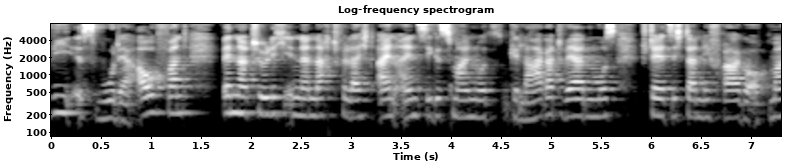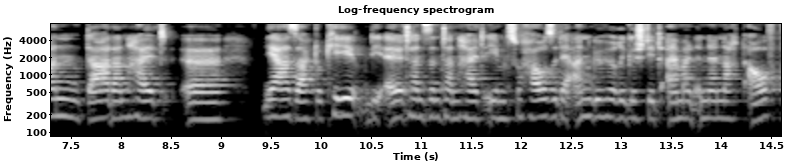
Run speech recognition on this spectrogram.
wie ist wo der Aufwand. Wenn natürlich in der Nacht vielleicht ein einziges Mal nur gelagert werden muss, stellt sich dann die Frage, ob man da dann halt... Äh, ja, sagt, okay, die Eltern sind dann halt eben zu Hause, der Angehörige steht einmal in der Nacht auf,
